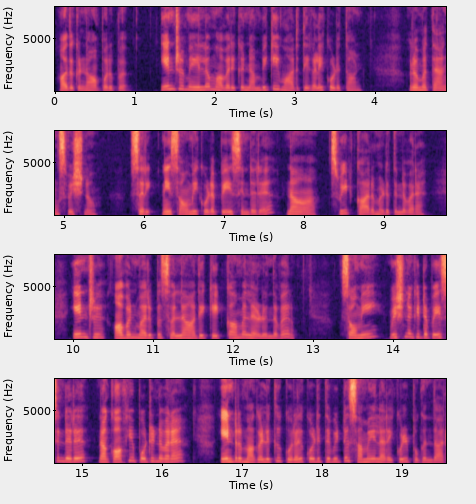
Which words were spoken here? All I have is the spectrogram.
அதுக்கு நான் பொறுப்பு. என்று மேலும் அவருக்கு நம்பிக்கை வார்த்தைகளை கொடுத்தான். ரொம்ப தேங்க்ஸ் விஷ்ணு. சரி நீ சௌமி கூட பேசிண்டுரு நான் ஸ்வீட் காரம் எடுத்துட்டு வரேன். என்று அவன் மறுப்பு சொல்ல அதை கேட்காமல் எழுந்தவர் சௌமி விஷ்ணு கிட்ட பேசிண்டரு நான் காஃபியை போட்டுட்டு வரேன் என்று மகளுக்கு குரல் கொடுத்துவிட்டு சமையல் அறைக்குள் புகுந்தார்.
